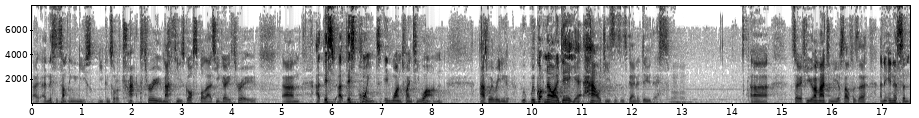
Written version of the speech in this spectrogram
and this is something you, you can sort of track through Matthew's gospel as you go through. Um, at, this, at this point in 121, as we're reading, we've got no idea yet how Jesus is going to do this. Mm-hmm. Uh, so if you imagine yourself as a, an innocent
